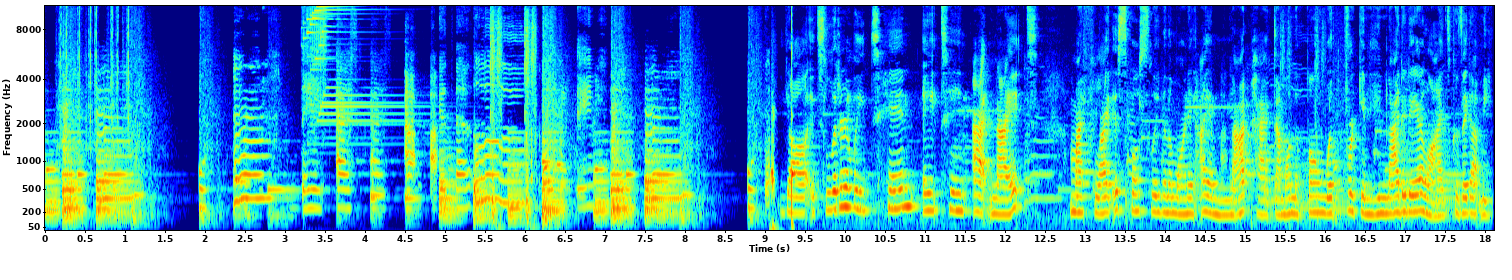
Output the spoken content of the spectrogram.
Y'all, it's literally 10, 18 at night. My flight is supposed to leave in the morning. I am not packed. I'm on the phone with freaking United Airlines because they got me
